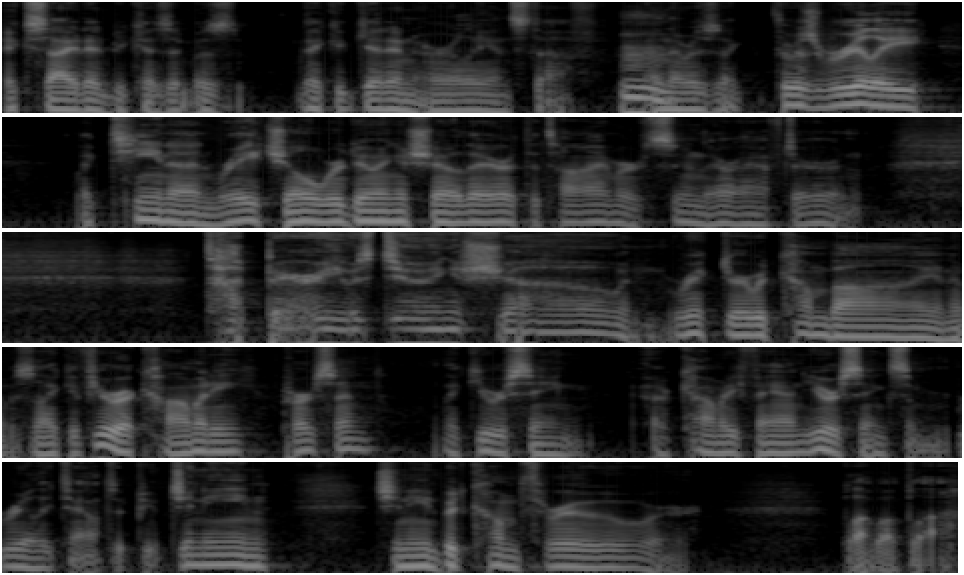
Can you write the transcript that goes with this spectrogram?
excited because it was, they could get in early and stuff. Mm. And there was like, there was really like Tina and Rachel were doing a show there at the time or soon thereafter. And, Todd Barry was doing a show, and Richter would come by, and it was like if you're a comedy person, like you were seeing a comedy fan, you were seeing some really talented people. Janeane, Janeane would come through, or blah blah blah.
